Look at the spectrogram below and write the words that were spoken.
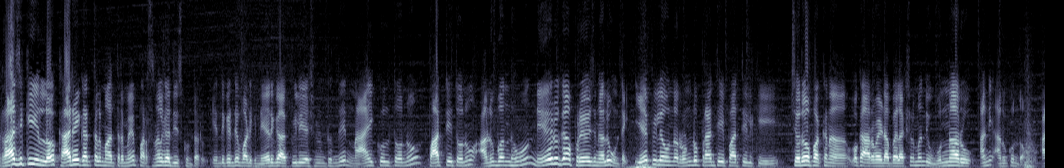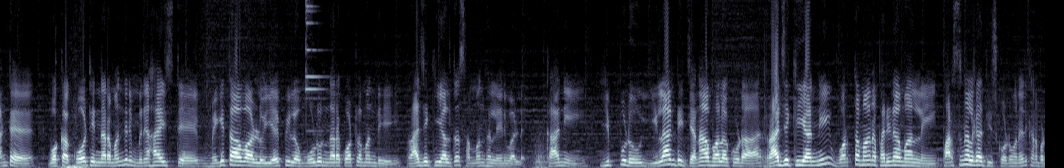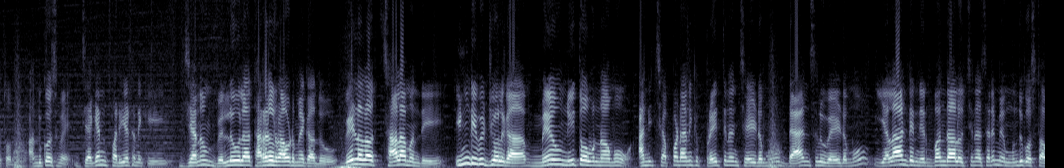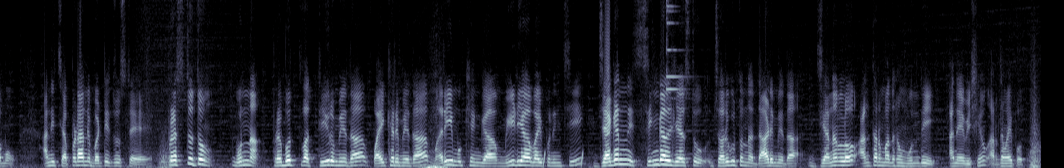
రాజకీయంలో కార్యకర్తలు మాత్రమే పర్సనల్గా తీసుకుంటారు. ఎందుకంటే వాడికి నేరుగా అఫిలియేషన్ ఉంటుంది నాయకులతోనూ పార్టీతోనూ అనుబంధము నేరుగా ప్రయోజనాలు ఉంటాయి. ఏపీలో ఉన్న రెండు ప్రాంతీయ పార్టీలకి చెరో పక్కన ఒక అరవై డెబ్బై లక్షల మంది ఉన్నారు అని అనుకుందాం. అంటే ఒక కోటిన్నర మందిని మినహాయిస్తే మిగతా వాళ్ళు ఏపీలో మూడున్నర కోట్ల మంది రాజకీయాలతో సంబంధం లేని వాళ్ళే. కానీ ఇప్పుడు ఇలాంటి జనాభాలో కూడా రాజకీయాన్ని వర్తమాన పరిణామాల్ని పర్సనల్గా తీసుకోవడం అనేది కనబడుతోంది. అందుకోసమే జగన్ పర్యటనకి జనం వెల్లువలా తరలి రావడమే కాదు వీళ్ళలో చాలామంది ఇండివిజువల్గా మేము నీతో ఉన్నాము అని చెప్పడానికి ప్రయత్నం చేయడము డ్యాన్సులు వేయడము ఎలాంటి నిర్బంధాలు వచ్చినా సరే మేము ముందుకు వస్తాము అని చెప్పడాన్ని బట్టి చూస్తే ప్రస్తుతం ఉన్న ప్రభుత్వ తీరు మీద వైఖరి మీద మరీ ముఖ్యంగా మీడియా వైపు నుంచి జగన్ని సింగల్ చేస్తూ జరుగుతున్న దాడి మీద జనంలో అంతర్మదనం ఉంది అనే విషయం అర్థమైపోతుంది.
